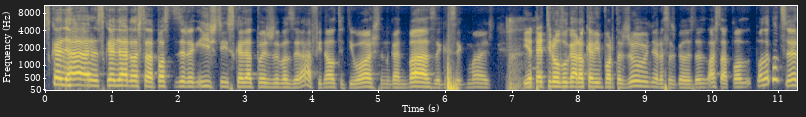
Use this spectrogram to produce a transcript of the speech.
se calhar, se calhar, lá está, posso dizer isto e se calhar depois vou dizer, ah, afinal, Titi Washington, grande base, que sei que mais. E até tirou lugar ao Kevin Porter Jr., essas coisas. Lá está, pode, pode acontecer,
